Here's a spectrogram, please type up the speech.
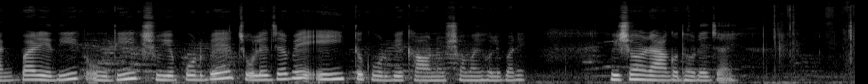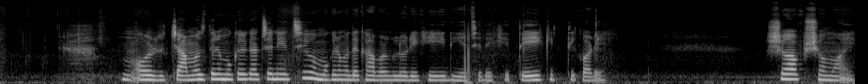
একবার এদিক ওদিক শুয়ে পড়বে, চলে যাবে, এই তো করবে খাওয়ানোর সময় হলে পারে। ভীষণ রাগও ধরে যায়। ওর চামচ ধরে মুখের কাছে নিয়েছে, ও মুখের মধ্যে খাবারগুলো রেখেই দিয়েছে, দেখে তেই কীর্তি করে। সব সময়।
